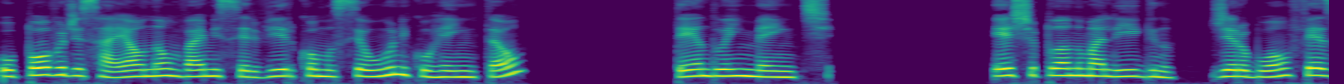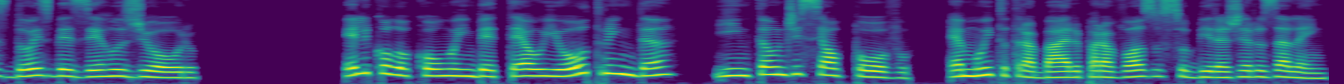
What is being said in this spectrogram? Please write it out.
O povo de Israel não vai me servir como seu único rei então? Tendo em mente este plano maligno, Jeroboão fez dois bezerros de ouro. Ele colocou um em Betel e outro em Dan, e então disse ao povo: É muito trabalho para vós o subir a Jerusalém.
